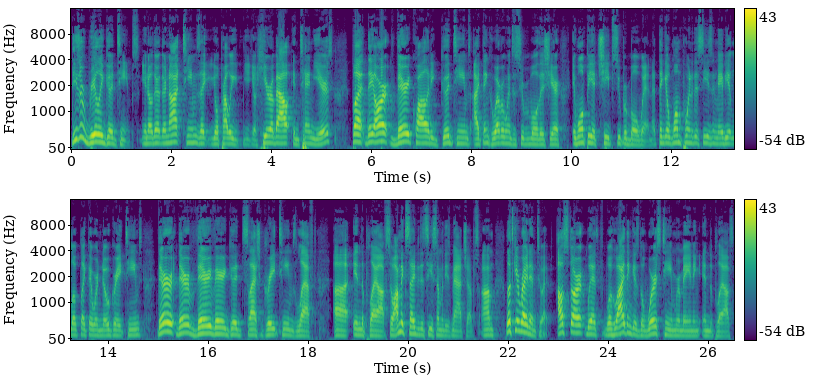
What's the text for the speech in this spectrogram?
these are really good teams. You know, they're they're not teams that you'll probably you'll hear about in 10 years, but they are very quality, good teams. I think whoever wins the Super Bowl this year, it won't be a cheap Super Bowl win. I think at one point of the season, maybe it looked like there were no great teams. There are very, very good slash great teams left uh, in the playoffs. So I'm excited to see some of these matchups. Um, let's get right into it. I'll start with well, who I think is the worst team remaining in the playoffs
